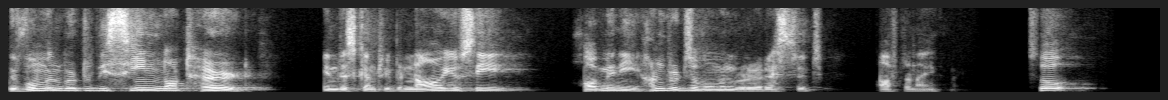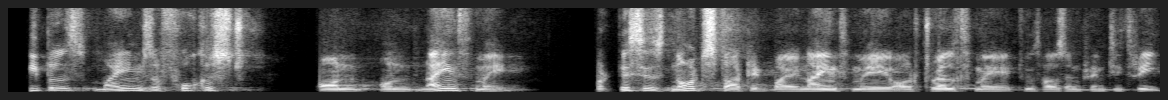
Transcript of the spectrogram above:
The women were to be seen, not heard in this country. But now you see how many hundreds of women were arrested after 9th May. So people's minds are focused on, on 9th May, but this is not started by 9th May or 12th May 2023.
